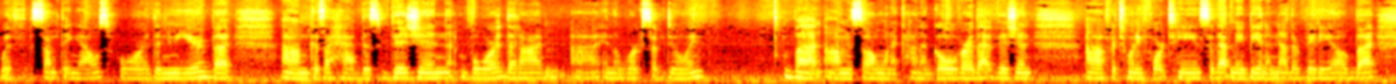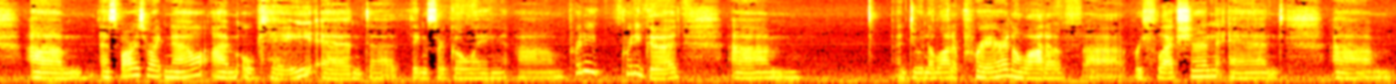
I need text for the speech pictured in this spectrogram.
with something else for the new year, but because um, I have this vision board that I'm uh, in the works of doing. But um, so I want to kind of go over that vision uh, for 2014. So that may be in another video. But um, as far as right now, I'm okay, and uh, things are going um, pretty pretty good. Um, doing a lot of prayer and a lot of uh, reflection and um,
